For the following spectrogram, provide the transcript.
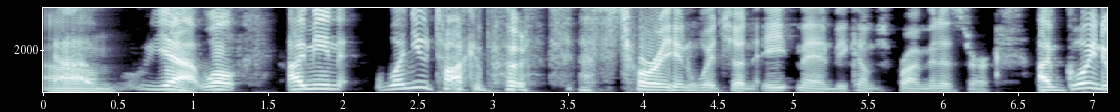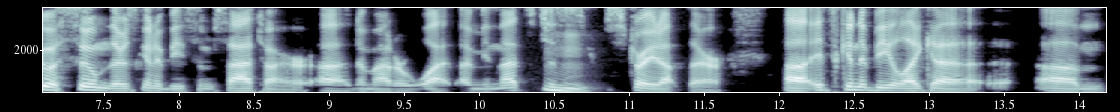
Um, Uh, yeah. Well, I mean, when you talk about a story in which an ape man becomes prime minister, I'm going to assume there's going to be some satire, uh, no matter what. I mean, that's just straight up there. Uh, it's going to be like a, um,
